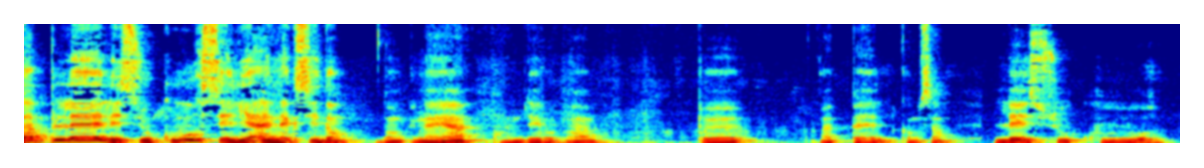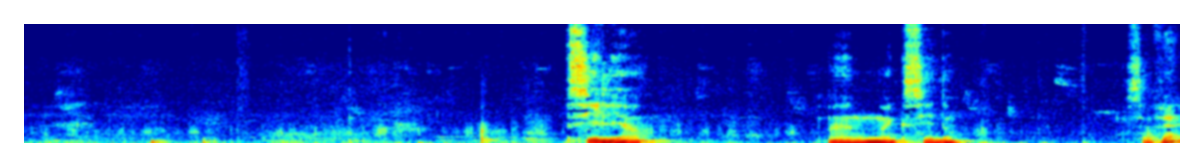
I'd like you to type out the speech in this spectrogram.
appelez les secours s'il y a un accident. Donc, Naya, on un peu appel, comme ça. Les secours s'il y a un accident. Ça fait?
